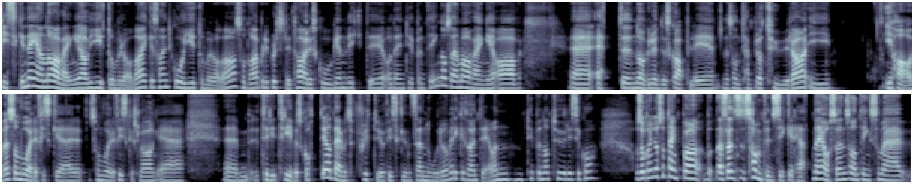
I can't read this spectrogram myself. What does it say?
fisken er igjen avhengig av gyteområder, ikke sant? gode gyteområder. Så da blir plutselig tareskogen viktig, og den typen ting. Og så er de avhengig av eh, et noenlunde skapelig sånn temperaturer i, i havet som våre, fisker, som våre fiskeslag er, eh, trives godt i, og dermed flytter jo fisken seg nordover. ikke sant? Det er jo en type naturrisiko. Og så kan du også tenke på, altså Samfunnssikkerheten er også en sånn ting som er,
